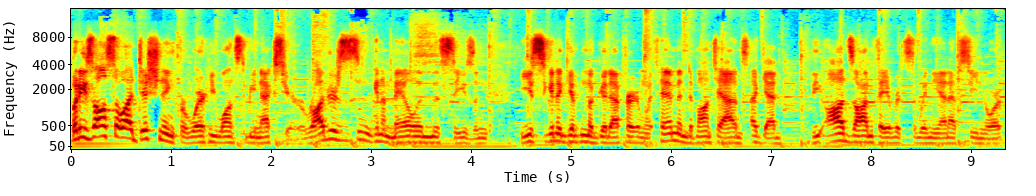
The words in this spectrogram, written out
But he's also auditioning for where he wants to be next year. Rodgers isn't going to mail in this season He's going to give them a good effort. And with him and Davante Adams, again, the odds on favorites to win the NFC North,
